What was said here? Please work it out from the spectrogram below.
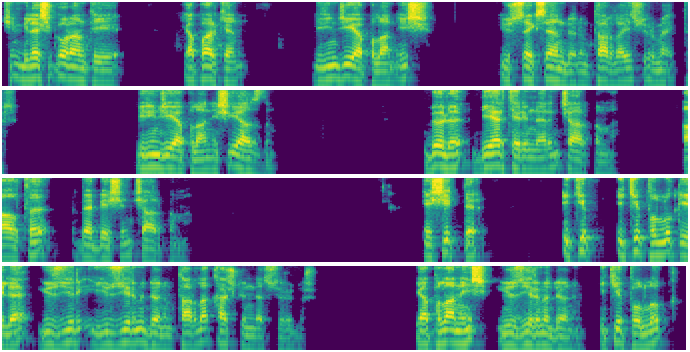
Şimdi bileşik orantıyı yaparken birinci yapılan iş 180 dönüm tarlayı sürmektir. Birinci yapılan işi yazdım. Bölü diğer terimlerin çarpımı. 6 ve 5'in çarpımı. Eşittir. 2, 2 pulluk ile 120, 120 dönüm tarla kaç günde sürülür? Yapılan iş 120 dönüm. 2 pulluk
